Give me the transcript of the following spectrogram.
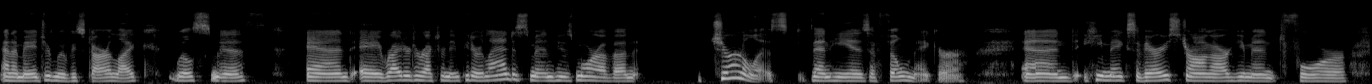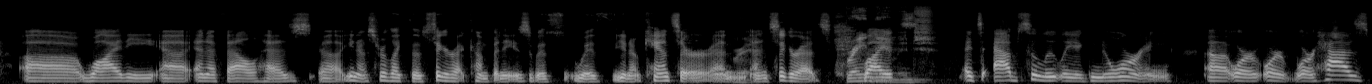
and a major movie star like Will Smith and a writer director named Peter Landesman, who's more of a journalist than he is a filmmaker. And he makes a very strong argument for uh, why the uh, NFL has, uh, you know, sort of like the cigarette companies with, with you know, cancer and, Right. and cigarettes. Brain why damage. It's, it's absolutely ignoring. Uh, or, or, or has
